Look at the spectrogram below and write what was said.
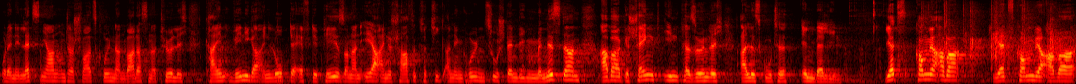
oder in den letzten Jahren unter Schwarz-Grün, dann war das natürlich kein, weniger ein Lob der FDP, sondern eher eine scharfe Kritik an den grünen zuständigen Ministern. Aber geschenkt Ihnen persönlich alles Gute in Berlin. Jetzt kommen wir aber Jetzt kommen wir aber,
